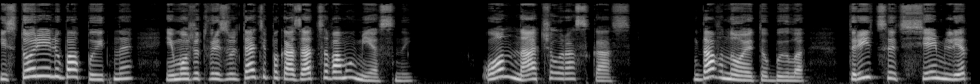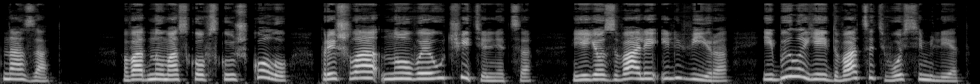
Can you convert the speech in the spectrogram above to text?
История любопытная и может в результате показаться вам уместной. Он начал рассказ. Давно это было, 37 лет назад. В одну московскую школу пришла новая учительница. Ее звали Эльвира, и было ей 28 лет.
